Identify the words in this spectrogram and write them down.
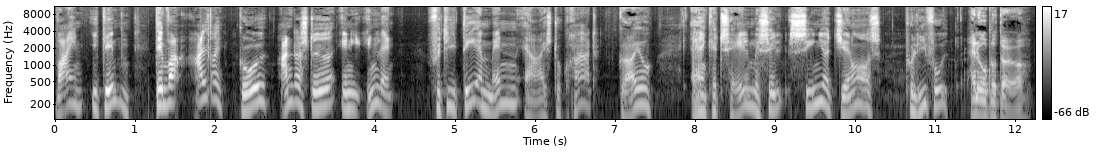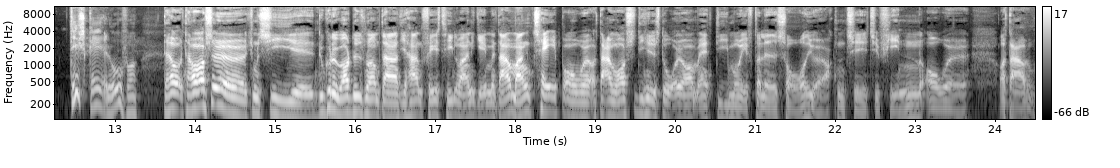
vejen igennem. Det var aldrig gået andre steder end i England, fordi det, at manden er aristokrat, gør jo, at han kan tale med selv senior generals på lige fod. Han åbner døre. Det skal jeg love for. Der er, der er også, øh, kan man sige, øh, nu kan det jo godt lyde som om, der, de har en fest hele vejen igennem, men der er jo mange tab, og, øh, og der er jo også de her historier om, at de må efterlade såret i ørkenen til, til fjenden, og, og der er jo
